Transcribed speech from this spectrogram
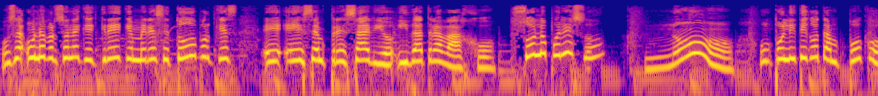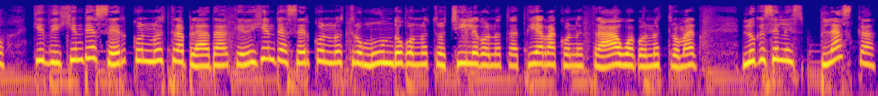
O sea, una persona que cree que merece todo porque es, eh, es empresario y da trabajo. ¿Solo por eso? No, un político tampoco. Que dejen de hacer con nuestra plata, que dejen de hacer con nuestro mundo, con nuestro Chile, con nuestras tierras, con nuestra agua, con nuestro mar, lo que se les plazca.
